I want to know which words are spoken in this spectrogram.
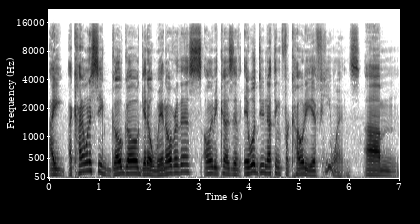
I I kind of want to see Go Go get a win over this, only because if it will do nothing for Cody if he wins. Um,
